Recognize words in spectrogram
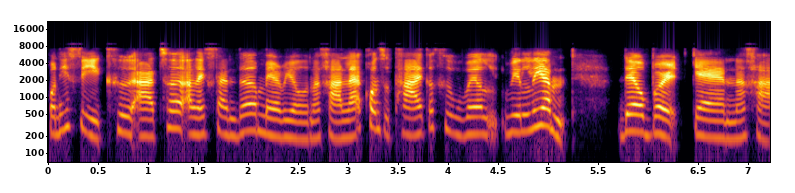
คนที่สี่คืออาร์เธอร์อเล็กซานเดอร์เมอร์ริลล์นะคะ และคนสุดท้ายก็คือวิลเลียมเดลเบิร์ตแกนน์นะคะ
